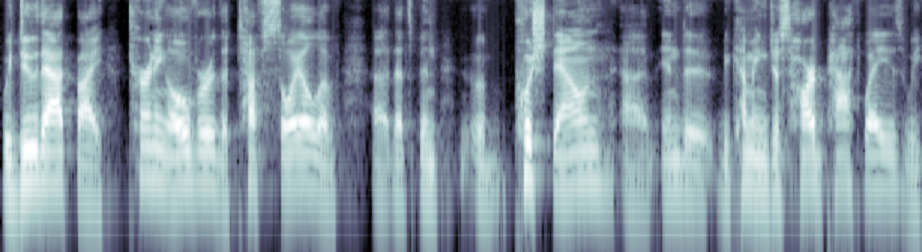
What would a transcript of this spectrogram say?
We do that by turning over the tough soil of, uh, that's been uh, pushed down uh, into becoming just hard pathways. We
